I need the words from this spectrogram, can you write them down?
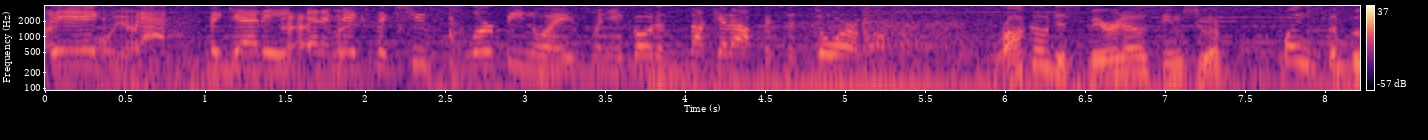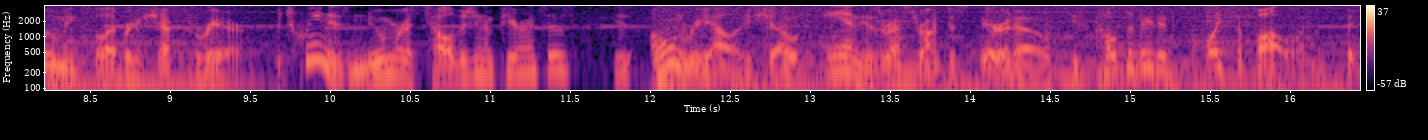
Big Oh, yeah. fat spaghetti, and it makes a cute slurpy noise when you go to suck it up. It's adorable. Rocco DiSpirito seems to have quite the booming celebrity chef career. Between his numerous television appearances, his own reality show, and his restaurant DiSpirito, he's cultivated quite the following. But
